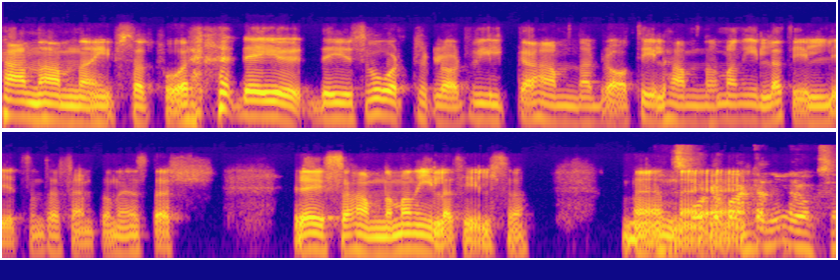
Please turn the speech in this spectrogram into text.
kan hamna hyfsat på det. Det är ju, det är ju svårt såklart. Vilka hamnar bra till? Hamnar man illa till i ett sånt här 15 hästars race så hamnar man illa till. Så. Men, det är svårt att backa eh, ner också.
